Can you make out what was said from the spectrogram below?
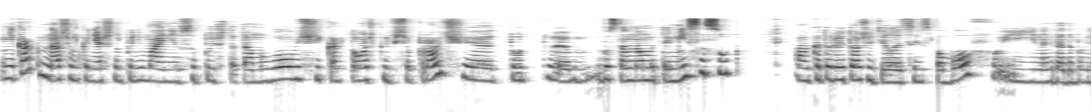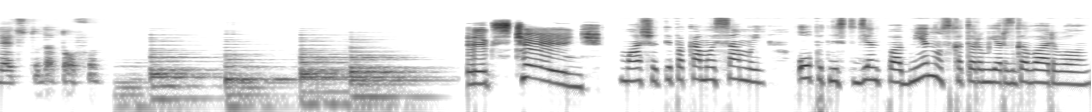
Не как в нашем, конечно, понимании супы, что там и овощи, и картошка, и все прочее. Тут э, в основном это мисо-суп, э, который тоже делается из бобов, и иногда добавляется туда тофу. Exchange. Маша, ты пока мой самый опытный студент по обмену, с которым я разговаривала.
